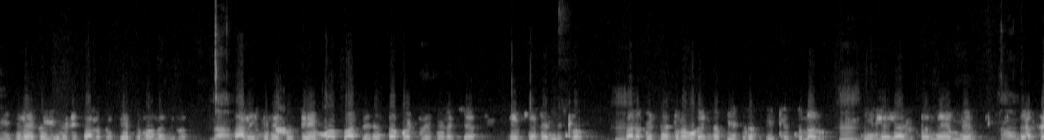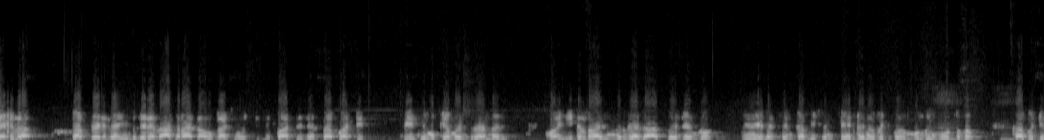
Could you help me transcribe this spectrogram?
బీసీల యొక్క యూనిటీ చాలా పెద్ద ఎత్తున ఉన్నది ఈ రోజు ఆ. చాలా ఇంకా రేపు వచ్చే మా భారతీయ జనతా పార్టీ రేపు ఎలక్షన్ రేపు సెకండ్ లిస్ట్లో చాలా పెద్ద ఎత్తున కూడా ఇంకా బీసీల సీట్లు ఇస్తున్నారు. దీనిలో ఎలాంటి సందేహం లేదు. డెఫినెట్గా డెఫినెట్గా ఎందుకంటే రాక రాక అవకాశం వచ్చింది. భారతీయ జనతా పార్టీ బీసీ ముఖ్యమంత్రి అన్నది మా ఈటల రాజేందర్ గారి ఆధ్వర్యంలో మేము ఎలక్షన్ కమిషన్ చైర్మన్ పెట్టుకొని ముందుకు పోతున్నాం. కాబట్టి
